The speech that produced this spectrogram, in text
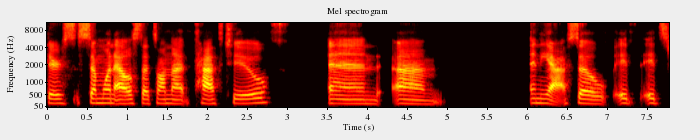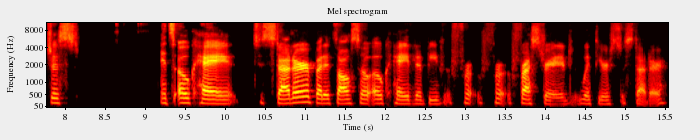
there's someone else that's on that path too. And um and yeah so it it's just it's okay to stutter but it's also okay to be fr- fr- frustrated with your stutter.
